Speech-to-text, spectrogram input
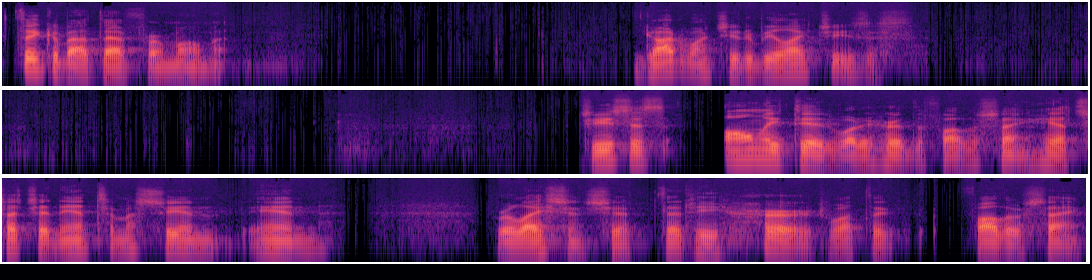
Think about that for a moment. God wants you to be like Jesus. Jesus only did what he heard the Father saying. He had such an intimacy in, in relationship that he heard what the Father was saying.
